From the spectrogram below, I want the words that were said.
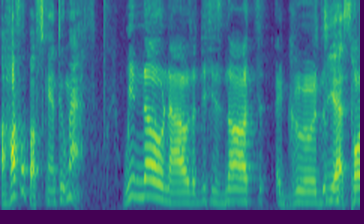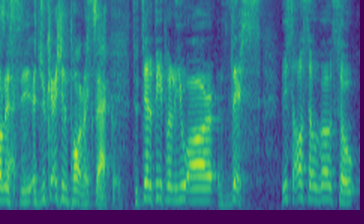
Hufflepuffs can't do math. We know now that this is not a good Yes, policy, exactly. education policy. Exactly. To tell people you are this. This also goes. So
